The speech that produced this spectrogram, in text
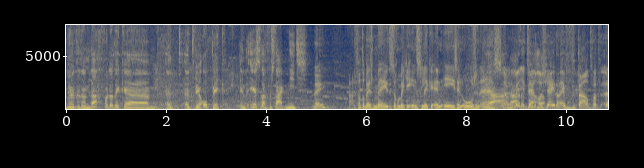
duurt het een dag voordat ik het, het weer oppik. In de eerste dag versta ik niets. nee? Nou, dat valt toch best mee. Het is toch een beetje inslikken en e's en o's en a's. Ja, Nou, nou, je, als jij dan even vertaalt wat, eh,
